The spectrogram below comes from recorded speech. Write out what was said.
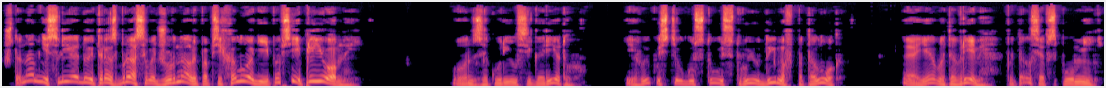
что нам не следует разбрасывать журналы по психологии по всей приемной». Он закурил сигарету и выпустил густую струю дыма в потолок, а я в это время пытался вспомнить,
